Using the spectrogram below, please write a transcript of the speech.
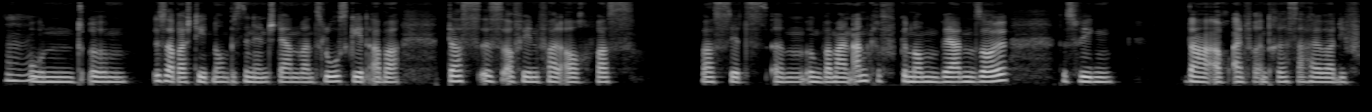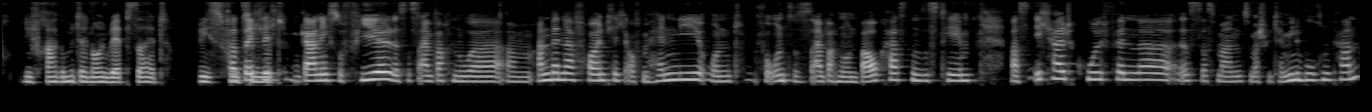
mhm. und ähm, ist aber steht noch ein bisschen in den Sternen, wann es losgeht. Aber das ist auf jeden Fall auch was, was jetzt ähm, irgendwann mal in Angriff genommen werden soll. Deswegen da auch einfach Interesse halber die, die Frage mit der neuen Website. Wie es Tatsächlich gar nicht so viel. Das ist einfach nur ähm, anwenderfreundlich auf dem Handy und für uns ist es einfach nur ein Baukastensystem. Was ich halt cool finde, ist, dass man zum Beispiel Termine buchen kann.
